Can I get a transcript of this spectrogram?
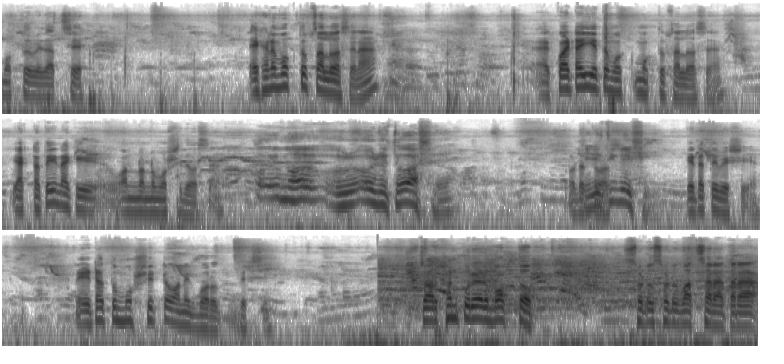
মক্তবে যাচ্ছে। এখানে মক্তব চালু আছে না? আহ, কয়টা ইয়েতে মক- মক্তব চালু আছে? একটাতেই নাকি অন্যান্য মসজিদে আছে? ওই তো আছে। ওটা তো বেশি। এটাতে বেশি। এটা তো মসজিদটা অনেক বড় দেখছি। চরখানপুরের মক্তব ছোট ছোট বাচ্চারা তারা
